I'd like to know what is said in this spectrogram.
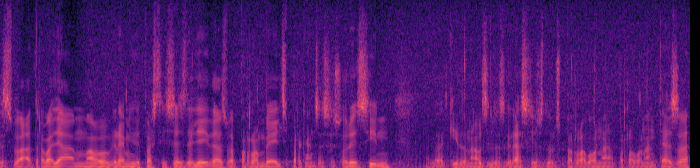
Es va treballar amb el Gremi de Pastissers de Lleida, es va parlar amb ells perquè ens assessoressin, aquí donar-los les gràcies doncs, per, la bona, per la bona entesa,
